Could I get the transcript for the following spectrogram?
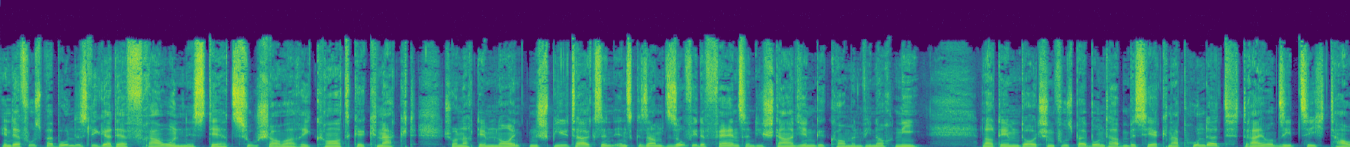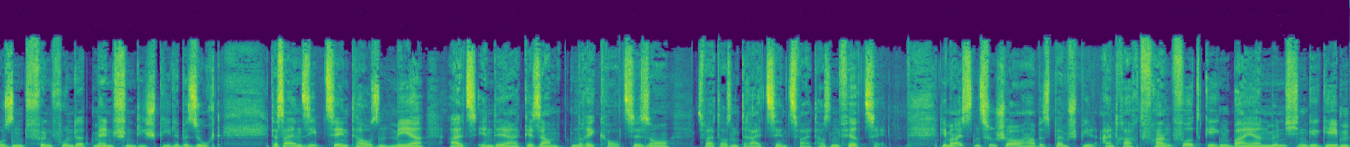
In der Fußball-Bundesliga der Frauen ist der Zuschauerrekord geknackt. Schon nach dem neunten Spieltag sind insgesamt so viele Fans in die Stadien gekommen wie noch nie. Laut dem Deutschen Fußballbund haben bisher knapp 173.500 Menschen die Spiele besucht. Das seien 17.000 mehr als in der gesamten Rekordsaison 2013-2014. Die meisten Zuschauer habe es beim Spiel Eintracht Frankfurt gegen Bayern München gegeben,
